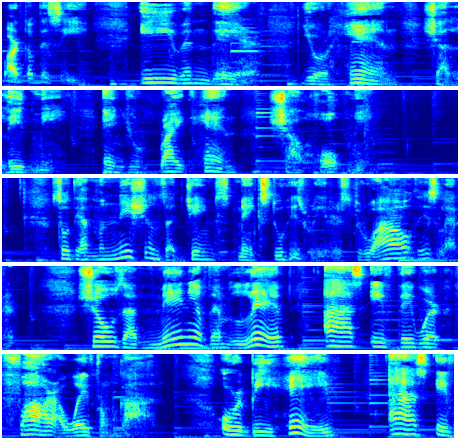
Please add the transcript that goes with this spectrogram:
part of the sea, even there your hand shall lead me, and your right hand shall hold me. So the admonitions that James makes to his readers throughout his letter shows that many of them lived as if they were far away from God or behaved as if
